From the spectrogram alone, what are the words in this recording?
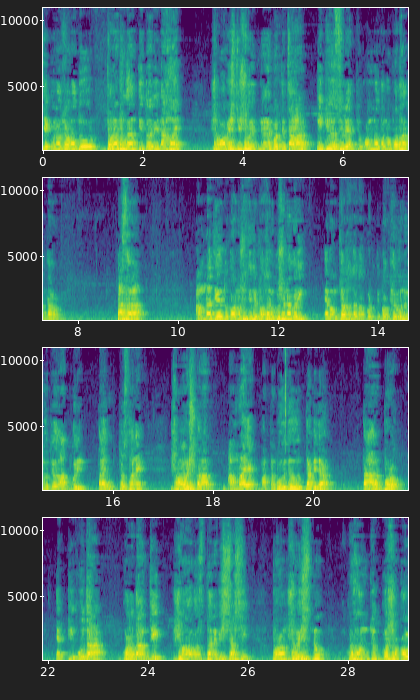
যে কোনো জনদূর, জনভোগান্তি তৈরি না হয়, সমাবেশটি শহীদ মিনারে করতে চাওয়ার এটিও ছিল একটি অন্যতম প্রধান কারণ। তাছাড়া আমরা যেহেতু কর্মসূচিটি প্রথমে ঘোষণা করি এবং যথাযথ কর্তৃপক্ষের অনুমতিও লাভ করি, তাই উক্ত স্থানে সমাবেশ করার আমরা একমাত্র বৈধ দাবিদার। তারপরও একটি উদার গণতান্ত্রিক সহাবস্থানে বিশ্বাসী, পরম সহিষ্ণু, গ্রহণযোগ্য সকল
